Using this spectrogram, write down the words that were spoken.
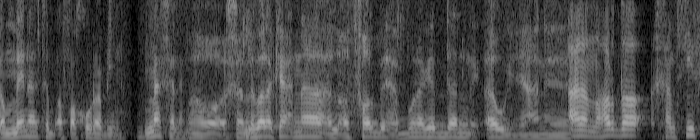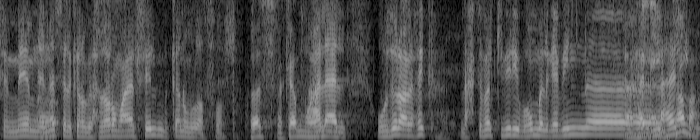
أمنا تبقى فخورة بينا مثلا. ما هو خلي بالك إحنا الأطفال بيحبونا جدا قوي يعني أنا النهارده 50% من الناس اللي كانوا بيحضروا معايا الفيلم كانوا من الأطفال. بس فكان مهم على الأقل. ودول على فكرة ده احتمال كبير يبقوا هم اللي جايبين آه، أهاليهم. طبعاً،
